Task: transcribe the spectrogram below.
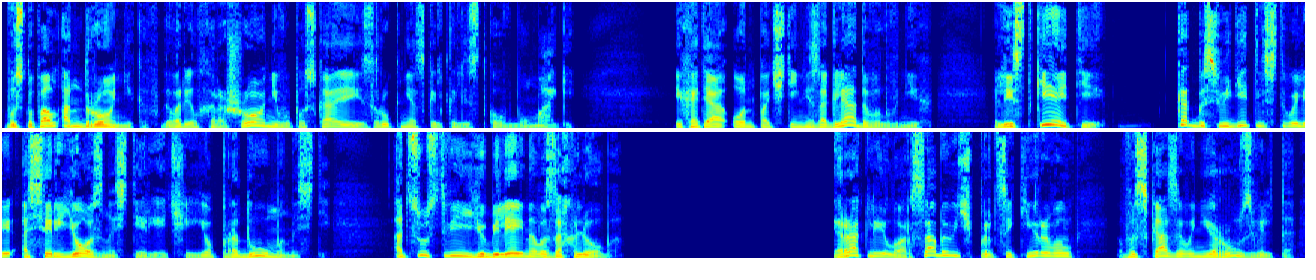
Выступал Андронников, говорил хорошо, не выпуская из рук несколько листков бумаги. И хотя он почти не заглядывал в них, листки эти как бы свидетельствовали о серьезности речи, ее продуманности, отсутствии юбилейного захлеба. Ираклий Луарсабович процитировал высказывание Рузвельта —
